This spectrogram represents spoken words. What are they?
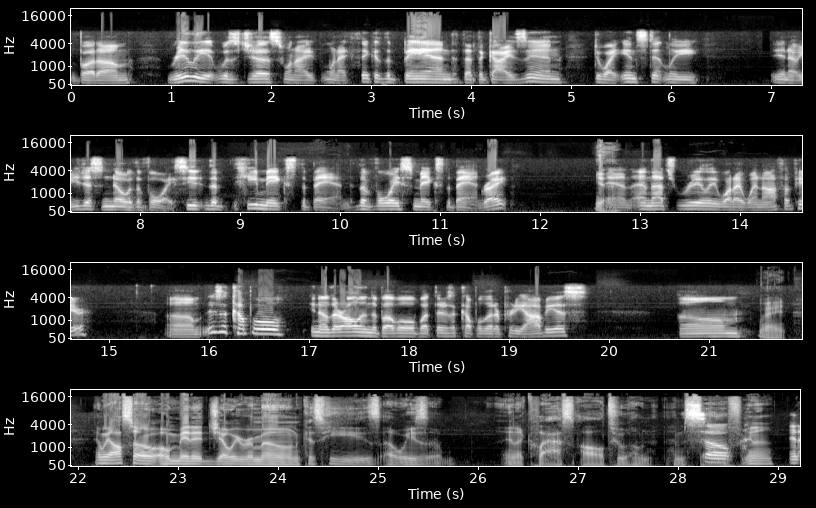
But um, really, it was just when I when I think of the band that the guy's in, do I instantly, you know, you just know the voice. You, the he makes the band. The voice makes the band, right? Yeah. And and that's really what I went off of here. Um, there's a couple, you know, they're all in the bubble, but there's a couple that are pretty obvious. Um, Right. And we also omitted Joey Ramone because he's always uh, in a class all to him, himself. you know? And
